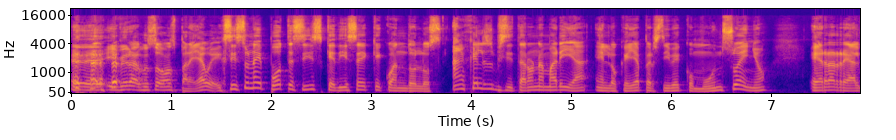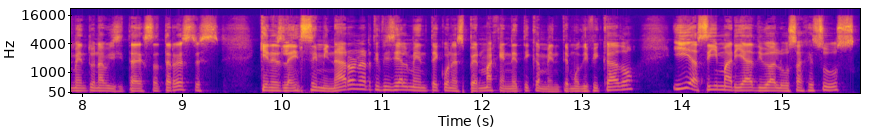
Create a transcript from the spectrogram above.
Eh, y mira, justo vamos para allá, güey. Existe una hipótesis que dice que cuando los ángeles visitaron a María, en lo que ella percibe como un sueño, era realmente una visita de extraterrestres, quienes la inseminaron artificialmente con esperma genéticamente modificado, y así María dio a luz a Jesús,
